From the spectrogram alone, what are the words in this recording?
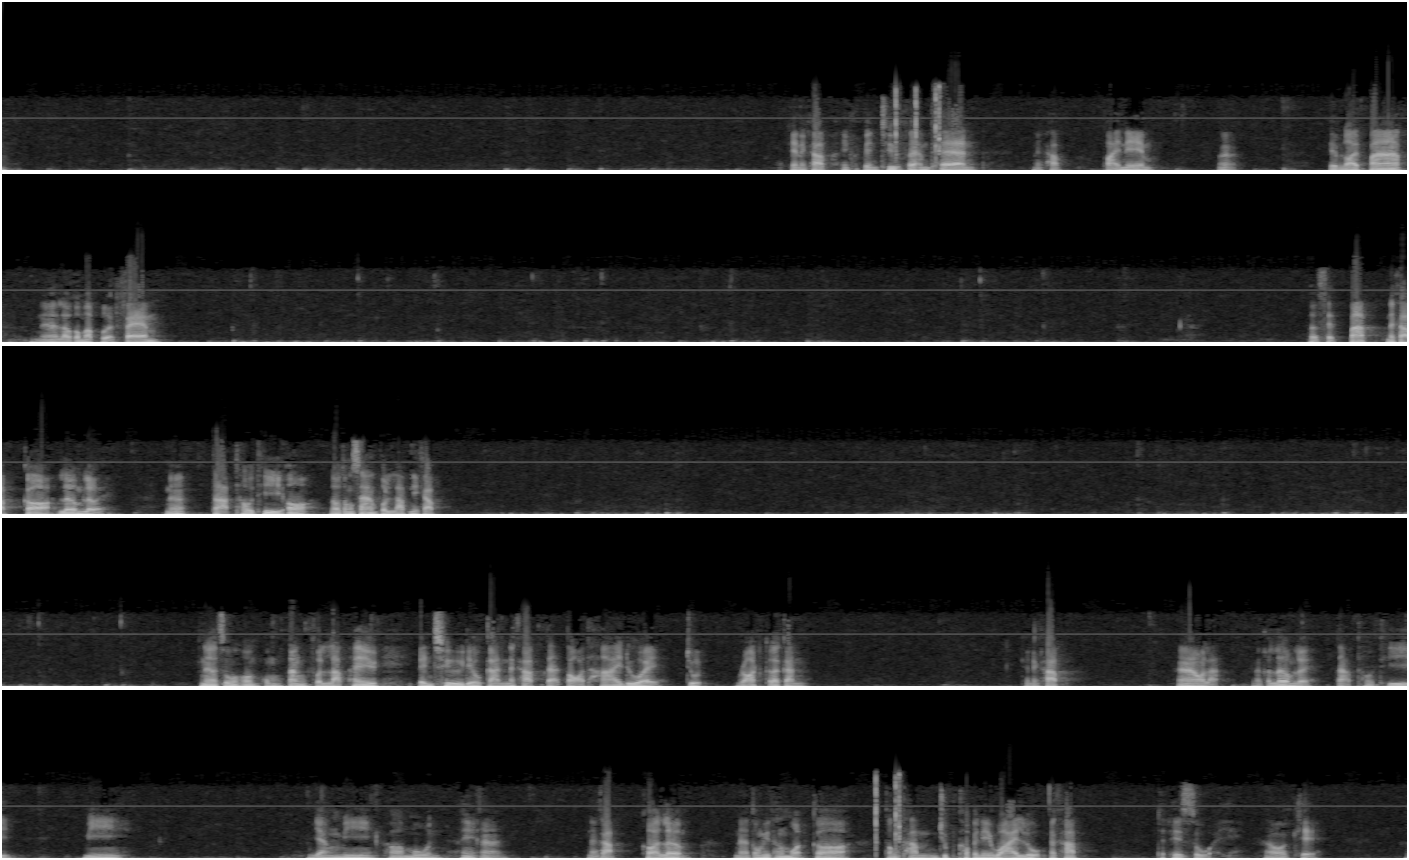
โอเคนะครับ อันนี้ก็เป็นชื่อแฟ้มแทนนะครับไฟล์เนมเรียบร้อยปั๊บนะเราก็มาเปิดแฟ้ม เสร็จปั๊บนะครับ ก็เริ่มเลยนะตราบเท่าที่อ้อเราต้องสร้างผลลัพธ์นี่ครับ นะสมมติผมผมตั้งผลลัพธ์ให้เป็นชื่อเดียวกันนะครับ แต่ต่อท้ายด้วยจุดรอดก็แล้วกันเห็นไหมครับเอาละแล้วก็เริ่มเลยตราบเท่าที่ มียังมีข้อมูลให้อ่านนะครับ ก็เริ่มนะตรงนี้ทั้งหมดก็ต้องทำยุบเข้าไปใน while loop นะครับ จะได้สวยโอเค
